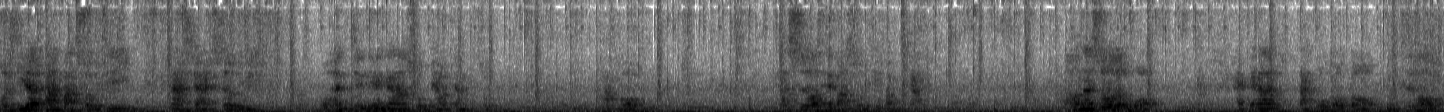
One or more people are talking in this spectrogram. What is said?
我记得他把手机。拿起来摄录影，我很坚定的跟他说不要这样做，然后他事后才把手机放下，然后那时候的我还跟他打过勾勾，之后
